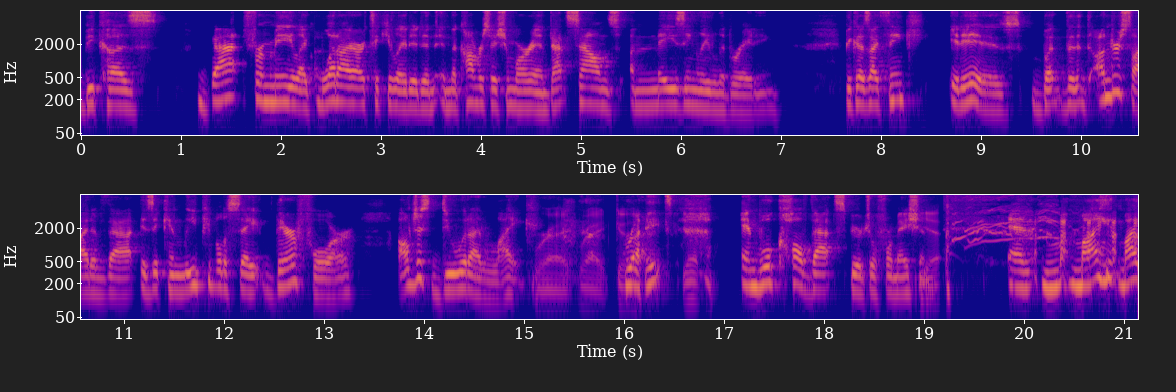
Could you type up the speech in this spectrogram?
because that for me, like what I articulated in, in the conversation we're in, that sounds amazingly liberating because I think it is. But the underside of that is it can lead people to say, therefore, I'll just do what I like. Right, right, good. Right. Yep. And we'll call that spiritual formation. Yeah. And my my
